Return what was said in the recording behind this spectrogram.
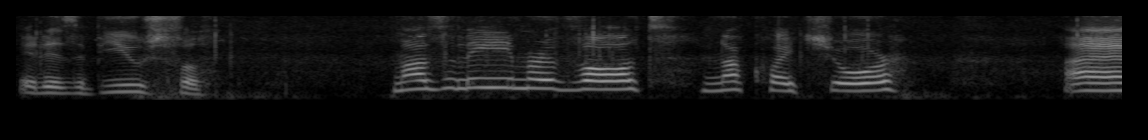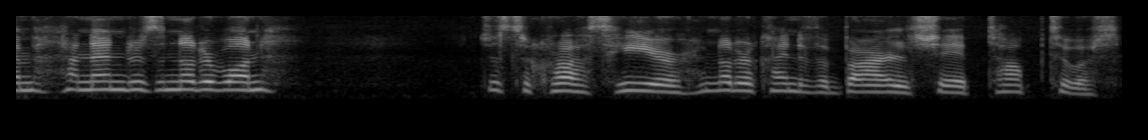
it is a beautiful mausoleum or a vault, I'm not quite sure. Um, and then there's another one just across here, another kind of a barrel shaped top to it.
